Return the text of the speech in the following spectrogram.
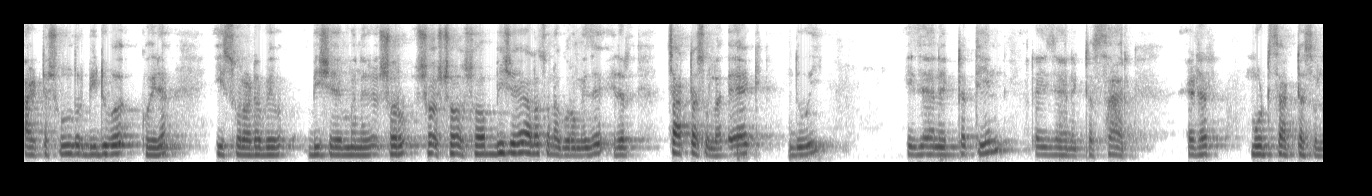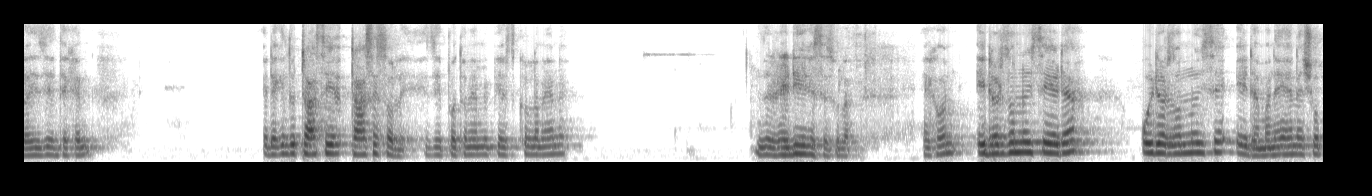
আরেকটা সুন্দর ভিডিও কইরা এই সোলাটার বিষয়ে মানে সর- সব বিষয়ে আলোচনা করুন এই যে এটার চারটা সোলা এক, দুই, এই যে একটা তিন, আর এই যে একটা চার। এটার মোট চারটা সোলা এই যে দেখেন এটা কিন্তু টাচে টাচে চলে। যে প্রথমে আমি পেস্ট করলাম এখানে। রেডি হয়ে গেছে চুলা। এখন এটার জন্য হইছে এটা, ওইটার জন্য হইছে এটা। মানে এখানে সব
